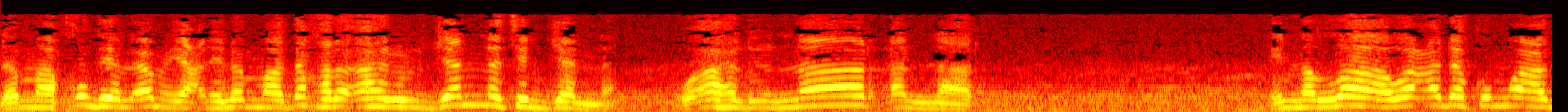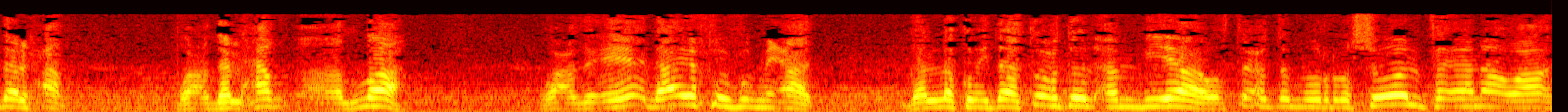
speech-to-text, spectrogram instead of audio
لما قضي الأمر يعني لما دخل أهل الجنة الجنة وأهل النار النار. إن الله وعدكم وعد الحق. وعد الحق الله. وعد إيه؟ لا يخلف الميعاد. قال لكم إذا تعطوا الأنبياء وتعطوا الرسول فأنا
